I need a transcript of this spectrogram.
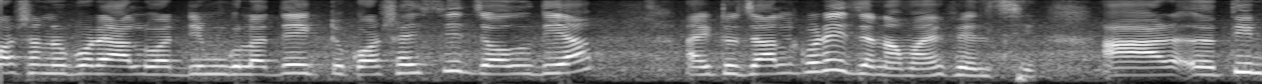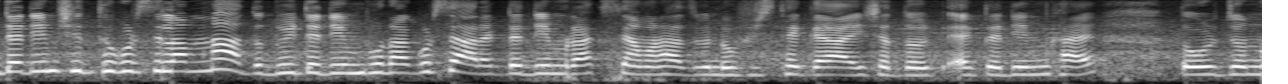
কষানোর পরে আলু আর ডিমগুলা দিয়ে একটু কষাইছি, জল দিয়া আর একটু জাল করেই যে নামায় ফেলছি। আর তিনটা ডিম সিদ্ধ করছিলাম না, তো দুইটা ডিম ভুনা করছি, আর একটা ডিম রাখছি। আমার হাজব্যান্ড অফিস থেকে আইসা তো একটা ডিম খায়, তো ওর জন্য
